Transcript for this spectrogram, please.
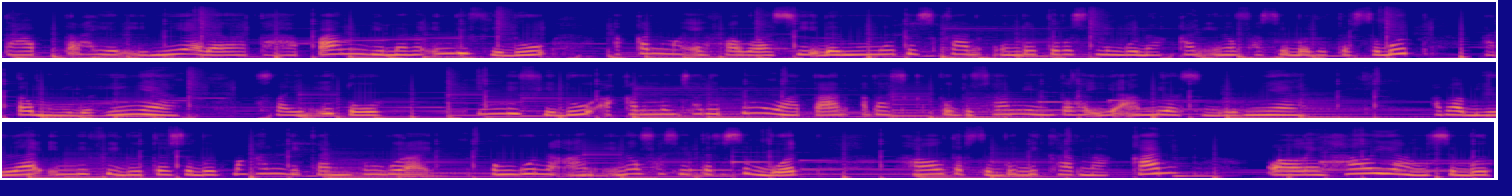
Tahap terakhir ini adalah tahapan di mana individu akan mengevaluasi dan memutuskan untuk terus menggunakan inovasi baru tersebut atau menyudahinya. Selain itu, individu akan mencari penguatan atas keputusan yang telah ia ambil sebelumnya. Apabila individu tersebut menghentikan penggunaan inovasi tersebut, hal tersebut dikarenakan oleh hal yang disebut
